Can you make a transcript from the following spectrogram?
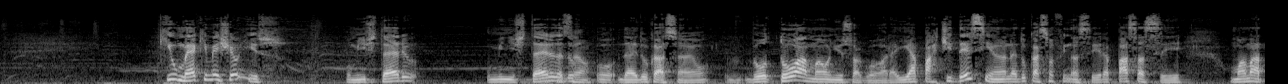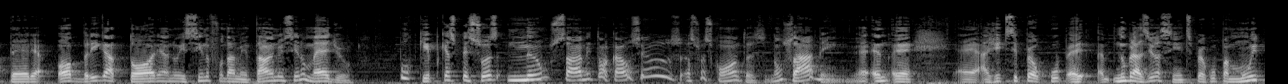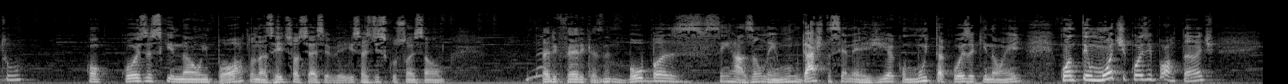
que o MEC mexeu nisso. O Ministério o Ministério educação. Da, Edu, da, Educação botou a mão nisso agora e a partir desse ano a educação financeira passa a ser uma matéria obrigatória no ensino fundamental e no ensino médio. Por quê? Porque as pessoas não sabem tocar os seus, as suas contas. Não sabem. É, é, é, é a gente se preocupa. É, no Brasil, assim, a gente se preocupa muito com coisas que não importam. Nas redes sociais você vê isso, as discussões são. Periféricas, né? Bobas, sem razão nenhuma. Gasta-se energia com muita coisa que não rende. Quando tem um monte de coisa importante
